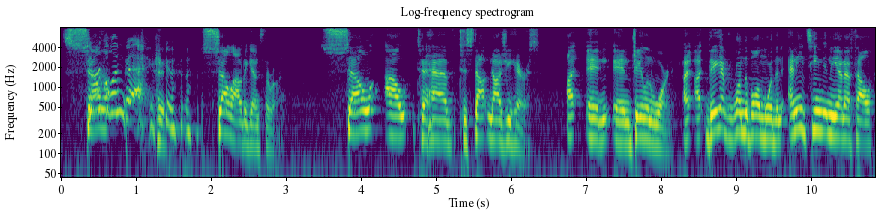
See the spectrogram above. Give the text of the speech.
Sell, Circling back. sell out against the run. Sell out to have to stop Najee Harris. Uh, and and Jaylen Warren. I, I, they have run the ball more than any team in the NFL.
